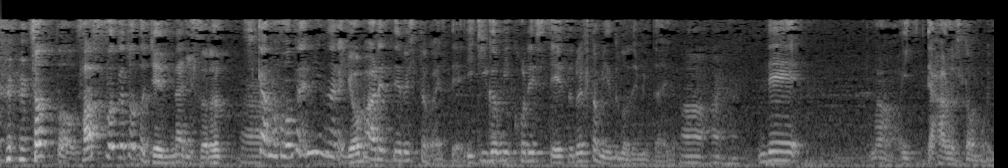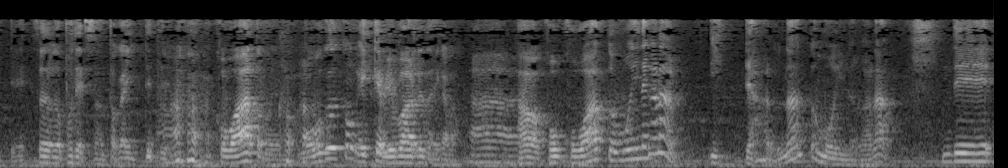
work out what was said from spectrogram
ちょっと、早速ちょっとげんなりする。しかもそのタイミングでなんか呼ばれてる人がいて、意気込みこれ指定する人もいるのでみたいな。あはいはい。で、まあ、行ってはる人もいて、それこそポテチさんとか行っててあ、怖ーっと思いながら、僕今回一回も呼ばれてないから、あああ、こ怖ーっと思いながら、行ってはるなと思いながら、で、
